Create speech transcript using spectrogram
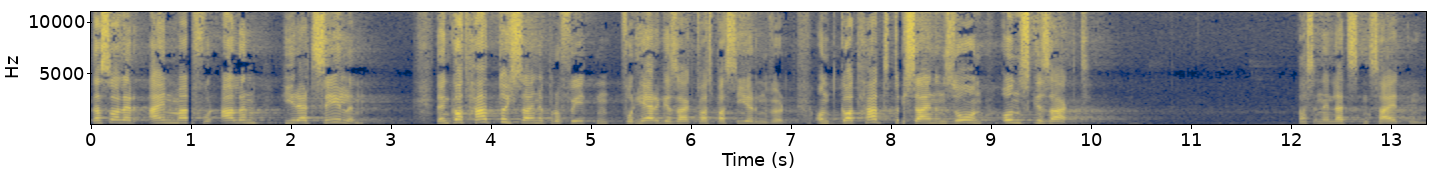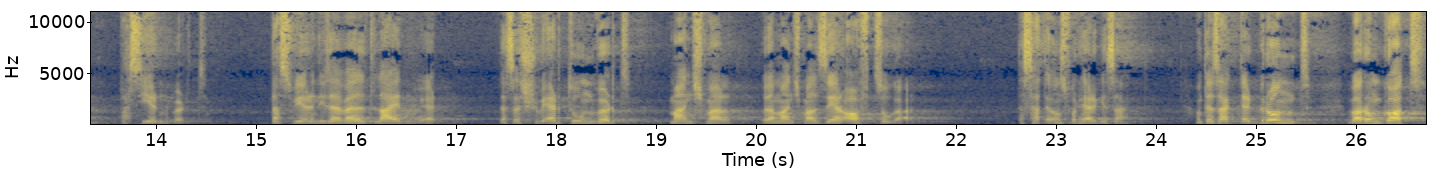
das soll er einmal vor allen hier erzählen. Denn Gott hat durch seine Propheten vorhergesagt, was passieren wird. Und Gott hat durch seinen Sohn uns gesagt, was in den letzten Zeiten passieren wird. Dass wir in dieser Welt leiden werden. Dass es schwer tun wird, manchmal oder manchmal sehr oft sogar. Das hat er uns vorhergesagt. Und er sagt, der Grund, warum Gott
